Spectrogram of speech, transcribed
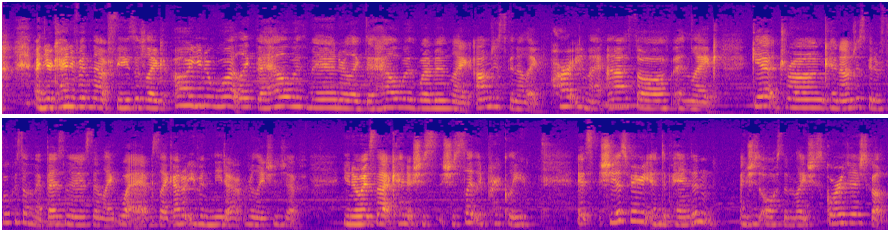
and you're kind of in that phase of like oh you know what? Like the hell with men or like the hell with women. Like i'm just gonna like party my ass off and like get drunk and i'm just gonna focus on my business and like whatevs. Like i don't even need a relationship. You know it's that kind of she's she's slightly prickly. It's she is very independent and she's awesome. Like she's gorgeous. She's got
